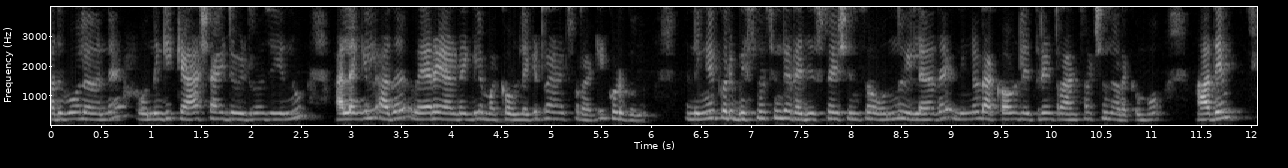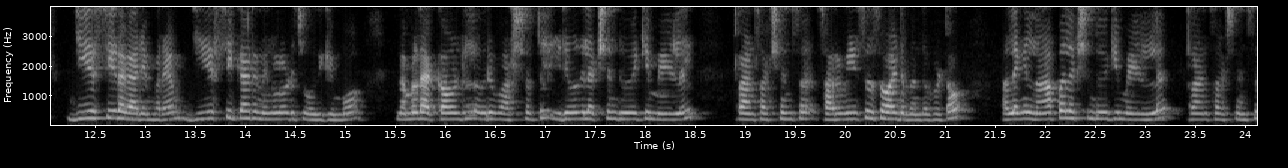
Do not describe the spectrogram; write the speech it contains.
അതുപോലെ തന്നെ ഒന്നുകിൽ ക്യാഷ് ആയിട്ട് വിഡ്രോ ചെയ്യുന്നു അല്ലെങ്കിൽ അത് വേറെ ആരുടെങ്കിലും അക്കൗണ്ടിലേക്ക് ട്രാൻസ്ഫർ ആക്കി കൊടുക്കുന്നു. നിങ്ങൾക്കൊരു ബിസിനസ്സിന്റെ രജിസ്ട്രേഷൻസോ ഒന്നും ഇല്ലാതെ നിങ്ങളുടെ അക്കൗണ്ടിൽ ഇത്രയും ട്രാൻസാക്ഷൻ നടക്കുമ്പോൾ ആദ്യം ജി എസ് ടിയുടെ കാര്യം പറയാം. ജി എസ് ടിക്കാർ നിങ്ങളോട് ചോദിക്കുമ്പോൾ നമ്മുടെ അക്കൗണ്ടിൽ ഒരു വർഷത്തിൽ ഇരുപത് ലക്ഷം രൂപയ്ക്ക് മുകളിൽ ട്രാൻസാക്ഷൻസ് സർവീസസുമായിട്ട് ബന്ധപ്പെട്ടോ അല്ലെങ്കിൽ നാൽപ്പത് ലക്ഷം രൂപയ്ക്ക് മേളിൽ ട്രാൻസാക്ഷൻസ്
